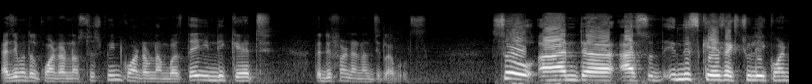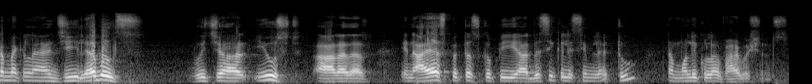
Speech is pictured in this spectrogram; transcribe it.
azimuthal quantum numbers to spin quantum numbers they indicate the different energy levels. So and uh, as in this case actually quantum mechanical energy levels which are used are rather in IR spectroscopy are basically similar to the molecular vibrations.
